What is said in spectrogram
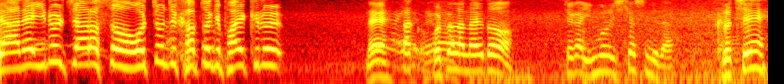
야, 내 이럴 줄 알았어. 어쩐지 갑자기 바이크를, 네, 딱 볼빨간 나이도. 제가 입문을 시켰습니다. 그렇지?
